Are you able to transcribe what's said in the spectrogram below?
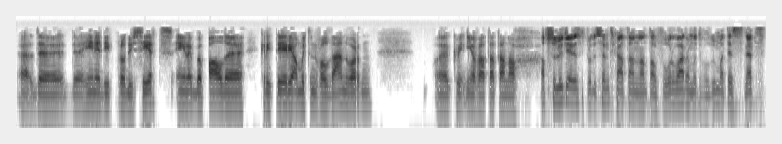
uh, de, degene die het produceert eigenlijk bepaalde criteria moeten voldaan worden Uh, ik weet niet of dat, dat dan nog... Absoluut, ja, dus de producent gaat aan een aantal voorwaarden moeten voldoen, maar het is net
